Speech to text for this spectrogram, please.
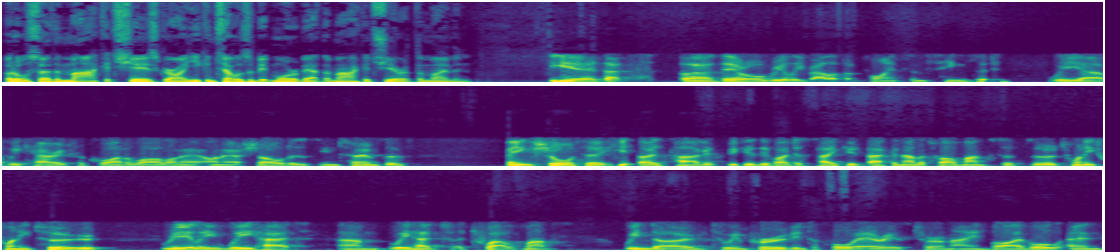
but also the market share is growing. You can tell us a bit more about the market share at the moment. Yeah, that's, uh, they're all really relevant points and things that we, uh, we carried for quite a while on our, on our shoulders in terms of being sure to hit those targets because if I just take you back another 12 months to sort of 2022, really we had um, we had a 12 month window to improve into four areas to remain viable. And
